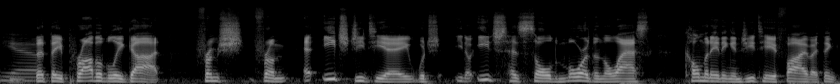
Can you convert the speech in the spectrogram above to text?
Yeah. that they probably got from sh- from each GTA, which you know each has sold more than the last, culminating in GTA 5. I think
